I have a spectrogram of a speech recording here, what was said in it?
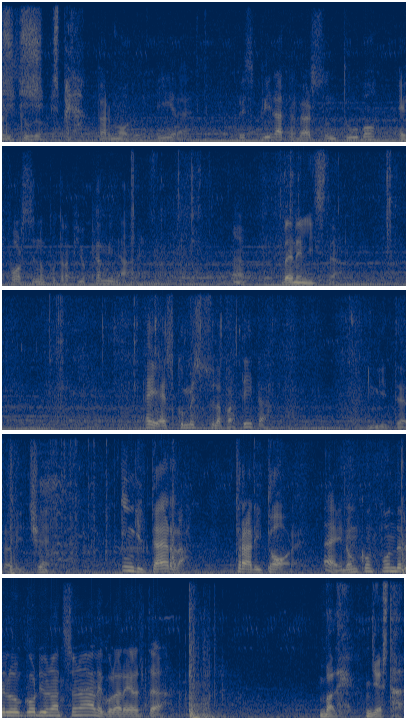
Sopravvissuto? Espera. Per modo di dire. Respira attraverso un tubo e forse non potrà più camminare. Ah, bene gli sta. Ehi, hai scommesso sulla partita? Inghilterra vincente. Inghilterra! Traditore! Ehi, non confondere l'orgoglio nazionale con la realtà. Vale, ya está.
